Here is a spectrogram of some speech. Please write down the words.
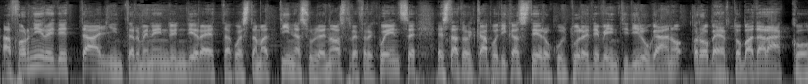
A fornire i dettagli intervenendo in diretta questa mattina sulle nostre frequenze è stato il capo di Castero Cultura ed Eventi di Lugano, Roberto Badaracco.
